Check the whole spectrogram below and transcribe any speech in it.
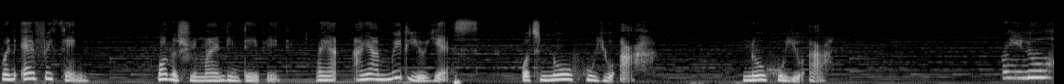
When everything, God was reminding David, I, I am with you, yes, but know who you are. Know who you are. And you know,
